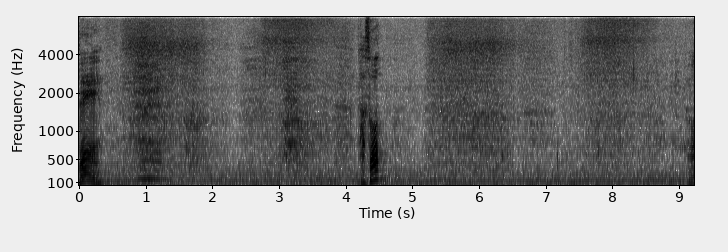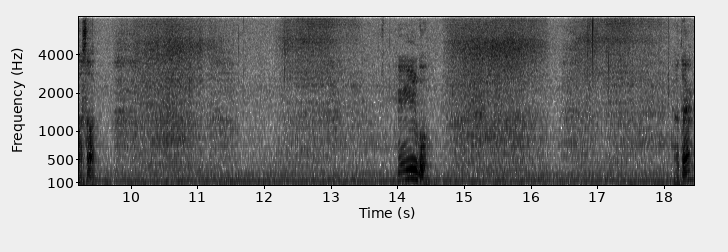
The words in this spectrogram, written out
넷. 다섯. 여섯. 일곱, 여덟,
